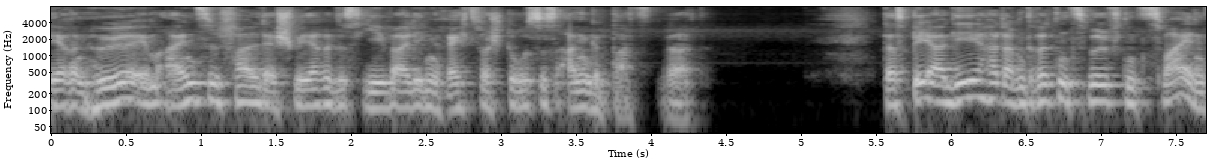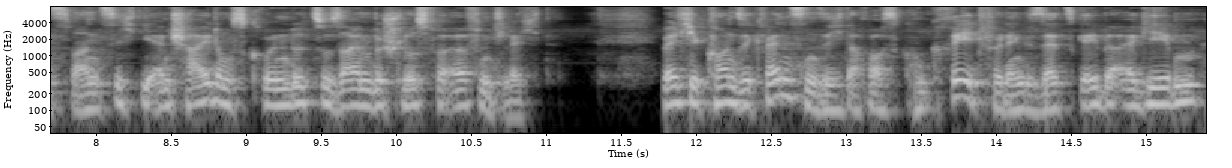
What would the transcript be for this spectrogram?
deren Höhe im Einzelfall der Schwere des jeweiligen Rechtsverstoßes angepasst wird. Das BAG hat am 3.12.22 die Entscheidungsgründe zu seinem Beschluss veröffentlicht. Welche Konsequenzen sich daraus konkret für den Gesetzgeber ergeben,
